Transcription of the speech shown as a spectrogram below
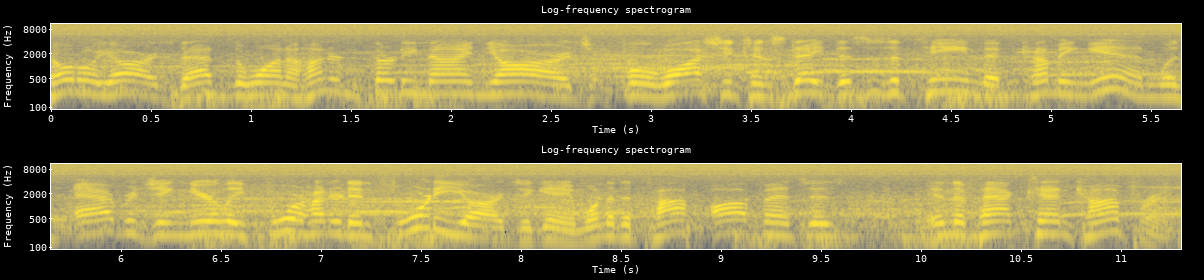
total yards, that's the one, 139 yards for Washington State. This is a team that coming in was averaging nearly 440 yards a game, one of the top offenses in the Pac-10 conference.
